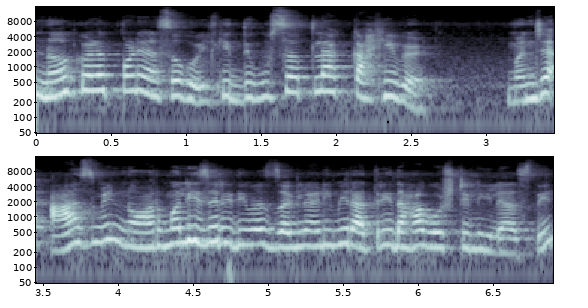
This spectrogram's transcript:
न कळतपणे असं होईल की दिवसातला काही वेळ म्हणजे आज मी नॉर्मली जरी दिवस जगले आणि मी रात्री दहा गोष्टी लिहिल्या असतील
